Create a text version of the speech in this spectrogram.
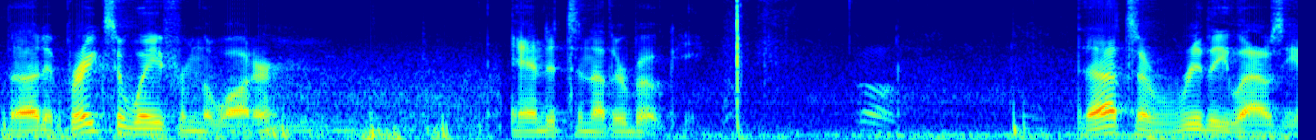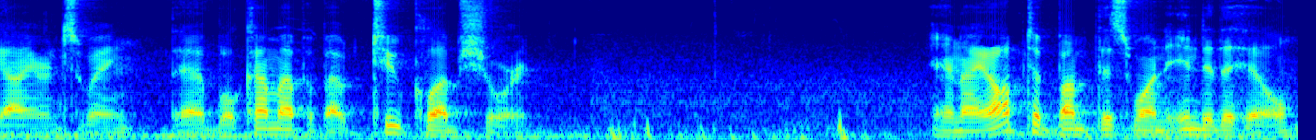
But it breaks away from the water, and it's another bogey. That's a really lousy iron swing that will come up about two clubs short. And I opt to bump this one into the hill,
